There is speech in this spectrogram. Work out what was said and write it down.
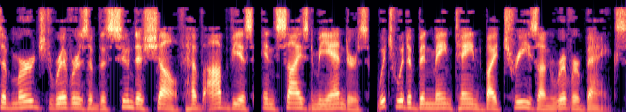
submerged rivers of the Sunda Shelf have obvious, incised meanders, which would have been maintained by trees on river banks.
